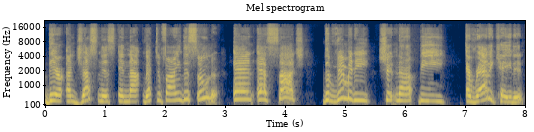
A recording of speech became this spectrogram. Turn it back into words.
their unjustness in not rectifying this sooner. And as such, the remedy should not be eradicated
